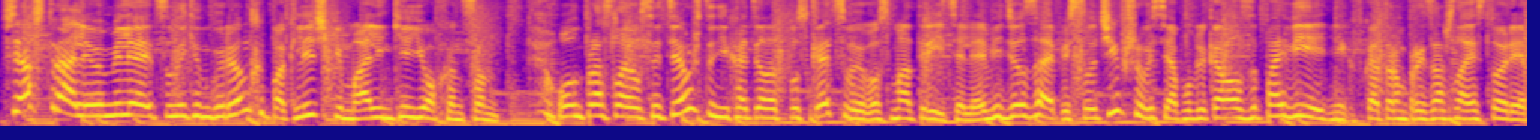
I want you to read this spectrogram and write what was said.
Вся Австралия умиляется на кенгуренка по кличке Маленький Йоханссон. Он прославился тем, что не хотел отпускать своего смотрителя. Видеозапись случившегося опубликовал заповедник, в котором произошла история.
